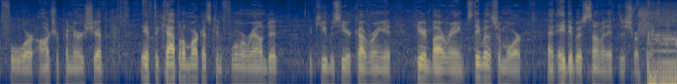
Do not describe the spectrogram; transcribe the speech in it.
for entrepreneurship. If the capital markets can form around it, the Cube is here covering it here in Bahrain. Stay with us for more at AWS Summit after the short break.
